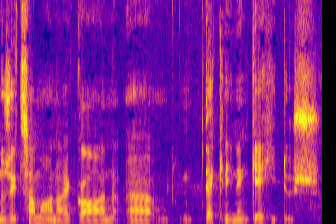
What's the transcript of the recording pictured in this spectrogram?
No sitten samaan aikaan ää, tekninen kehitys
